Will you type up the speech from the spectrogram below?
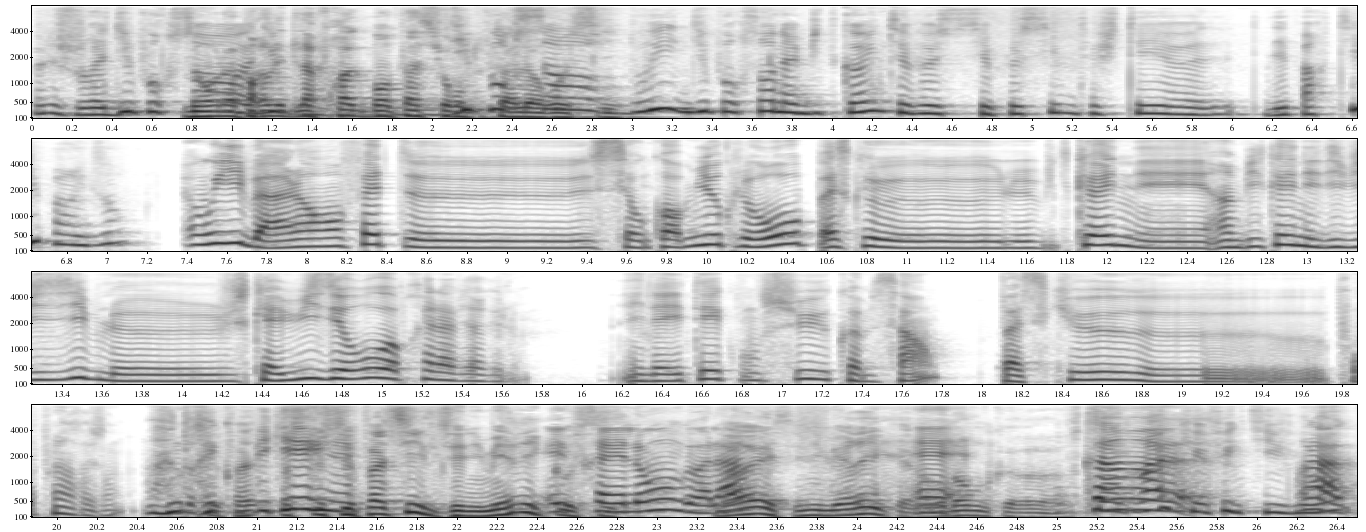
voilà, je voudrais 10%. Mais on a parlé de la 10%, fragmentation tout à l'heure aussi. Oui, 10% d'un bitcoin, c'est po- c'est possible d'acheter euh, des parties, par exemple? Oui, bah alors en fait, euh, c'est encore mieux que l'euro parce que le bitcoin est, un bitcoin est divisible jusqu'à 8 zéros après la virgule. Il a été conçu comme ça parce que, euh, pour plein de raisons, très compliquées Parce que c'est facile, c'est numérique et aussi. très longues, voilà. Ah ouais, c'est numérique. alors Eh, donc, euh, C'est Comme, vrai euh, qu'effectivement. Voilà.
